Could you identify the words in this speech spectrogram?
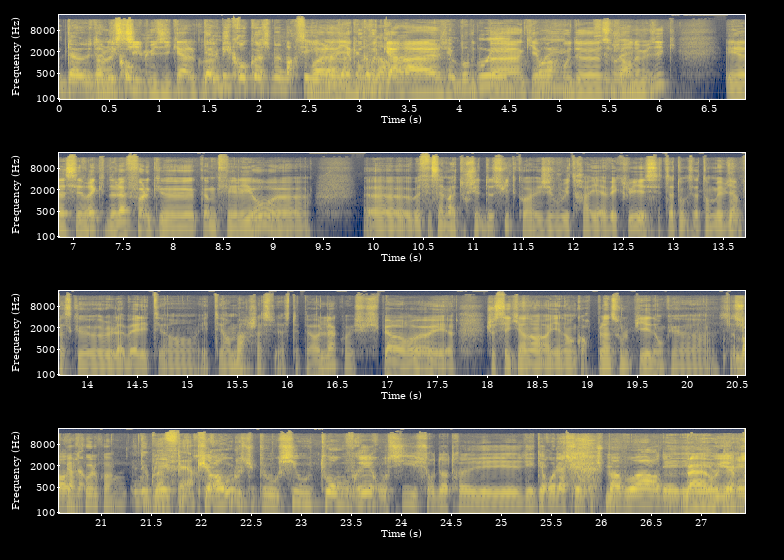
Dans- dans dans le micro- style musical. Quoi. Dans le microcosme marseillais. Voilà, il y a beaucoup de part. garage, il y a beaucoup de punk, il y a ouais, beaucoup de ce vrai. genre de musique. Et c'est vrai que de la folk comme fait Léo, euh, ça m'a touché de suite. Quoi. J'ai voulu travailler avec lui et ça, tom- ça tombait bien parce que le label était en, était en marche à, ce- à cette période-là. Quoi. Je suis super heureux et euh, je sais qu'il y, en a- il y en a encore plein sous le pied, donc euh, c'est Bon, super non. cool. Quoi. Quoi Mais faire. puis Raoul, tu peux aussi, ou toi, ouvrir aussi sur d'autres, des, des- des relations que tu peux avoir, des, des- Bah oui, des après,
